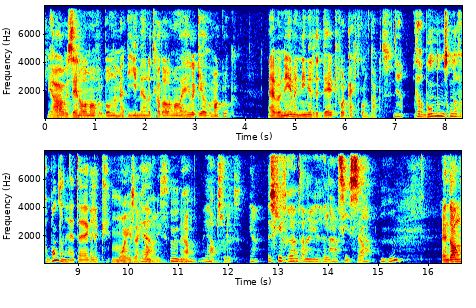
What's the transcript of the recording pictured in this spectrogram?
ja, we zijn allemaal verbonden met e-mail. Het gaat allemaal eigenlijk heel gemakkelijk. En we nemen niet meer de tijd voor echt contact. ja. Verbonden zonder verbondenheid eigenlijk. Mooi gezegd, Ja. Annelies. Mhm, ja, ja. absoluut. Ja, dus geef ruimte aan je relaties. Ja. Mhm. En dan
